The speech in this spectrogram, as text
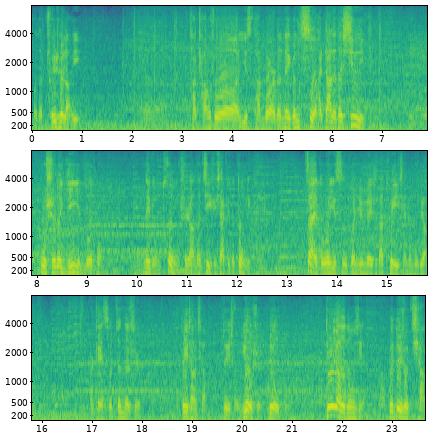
说他垂垂老矣。他常说伊斯坦布尔的那根刺还扎在他心里，不时的隐隐作痛，那种痛是让他继续下去的动力。再夺一次冠军杯是他退役前的目标，而这次真的是非常巧，对手又是利物浦，丢掉的东西。被对手抢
